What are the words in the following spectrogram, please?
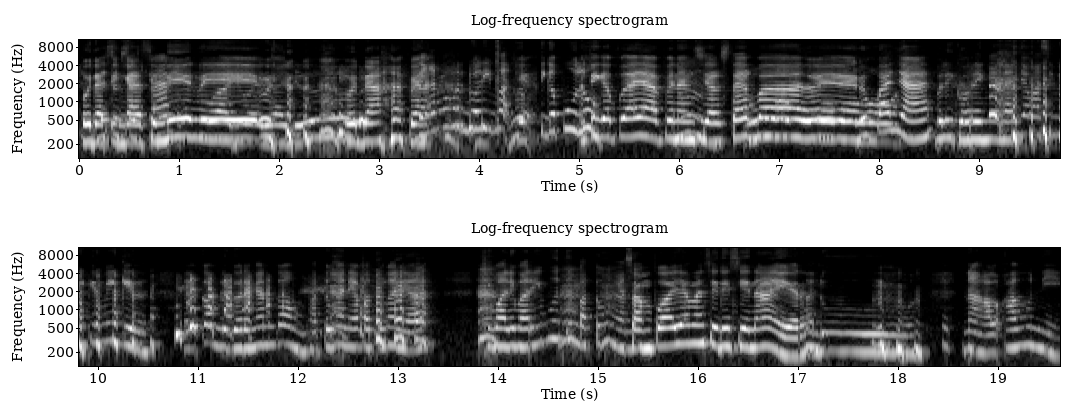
Udah tinggal kan? sendiri Waduh, waduh. udah jangan umur 25 dua- 30 30 ya financial Hmm. stable Wow. Weh, rupanya beli gorengan aja masih mikir-mikir eh kom beli gorengan kom patungan ya patungan ya cuma lima ribu tuh patungan sampo aja masih di air aduh Nah, kalau kamu nih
